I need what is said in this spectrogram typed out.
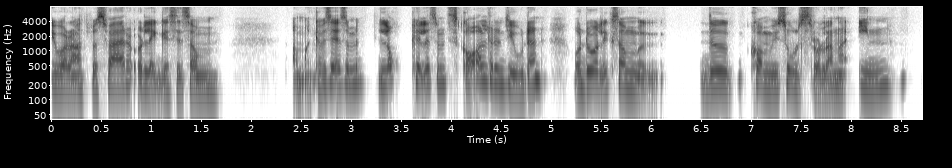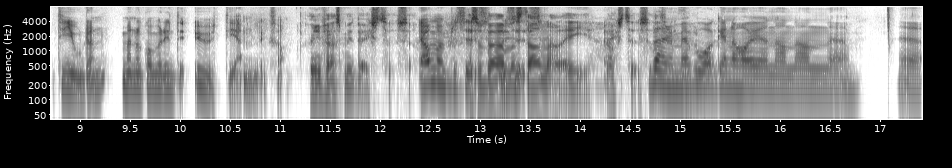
i vår atmosfär och lägger sig som ja, man kan väl säga som ett lock eller som ett skal runt jorden. Och då, liksom, då kommer ju solstrålarna in till jorden, men de kommer inte ut igen. Liksom. Ungefär som i ett växthus. Ja, men precis. Alltså värmen precis. stannar i ja. växthuset. Värmevågorna har ju en annan eh, eh,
